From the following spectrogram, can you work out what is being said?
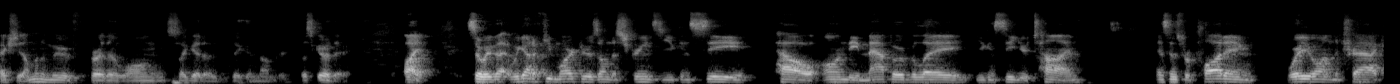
Actually, I'm gonna move further along so I get a bigger number. Let's go there. All right. So we've got, we got a few markers on the screen so you can see how on the map overlay you can see your time. And since we're plotting where you are on the track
